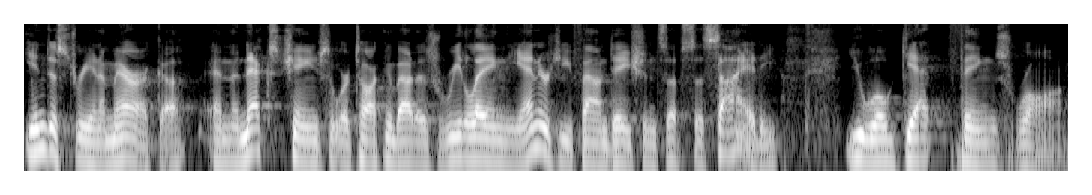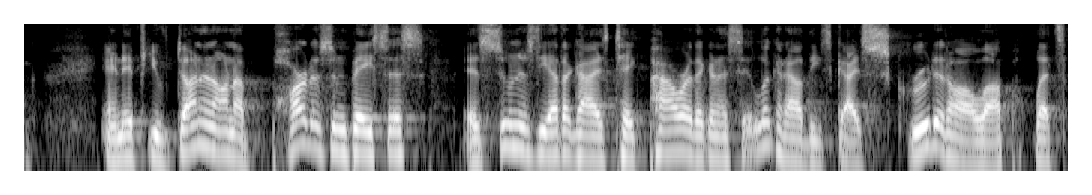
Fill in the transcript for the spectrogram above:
industry in America, and the next change that we're talking about is relaying the energy foundations of society, you will get things wrong. And if you've done it on a partisan basis, as soon as the other guys take power, they're going to say, look at how these guys screwed it all up. Let's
